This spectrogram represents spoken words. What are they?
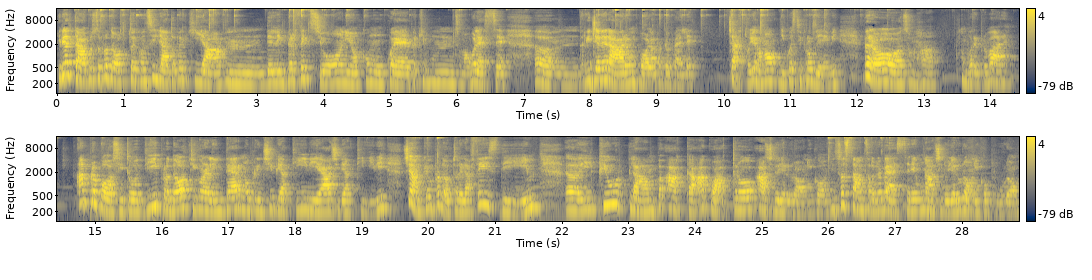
In realtà questo prodotto è consigliato per chi ha mh, delle imperfezioni o comunque per chi mh, insomma volesse um, rigenerare un po' la propria pelle. Certo, io non ho di questi problemi, però insomma non vorrei provare. A proposito di prodotti con all'interno principi attivi e acidi attivi, c'è anche un prodotto della Face D, eh, il Pure Plump HA4 acido ialuronico. In sostanza dovrebbe essere un acido ialuronico puro.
